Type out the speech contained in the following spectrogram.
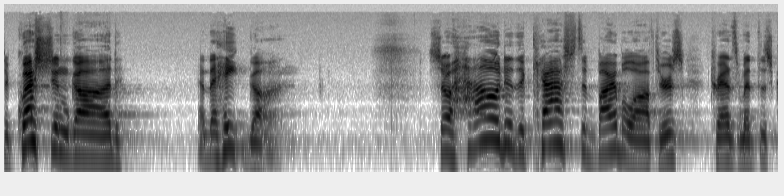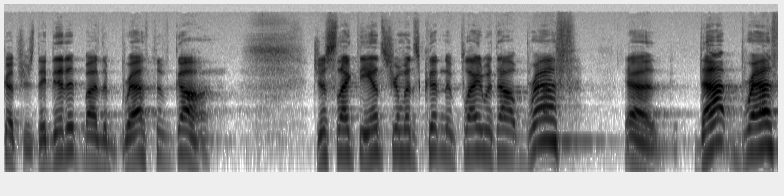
to question God, and to hate God. So, how did the cast of Bible authors transmit the scriptures? They did it by the breath of God. Just like the instruments couldn't have played without breath, yeah, that breath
